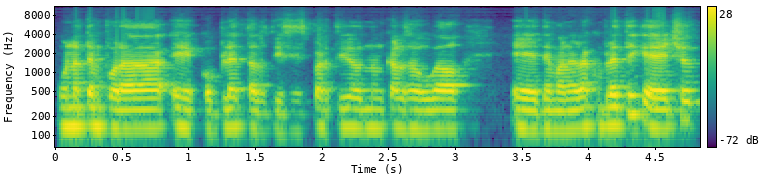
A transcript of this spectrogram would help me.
una temporada eh, completa, los 16 partidos nunca los ha jugado eh, de manera completa y que de hecho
